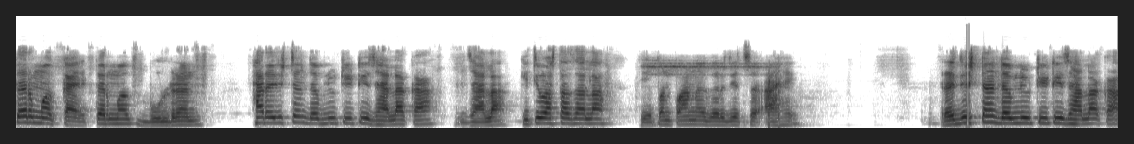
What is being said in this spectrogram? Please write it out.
तर मग काय? तर मग बुलरन हा रेजिस्टन्स डब्ल्यू टी टी झाला का? झाला. किती वाजता झाला? हे पण पाहणं गरजेचं आहे. रेजिस्टन्स डब्ल्यू टी टी झाला का?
